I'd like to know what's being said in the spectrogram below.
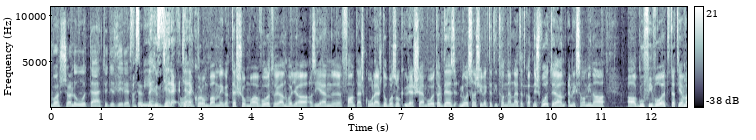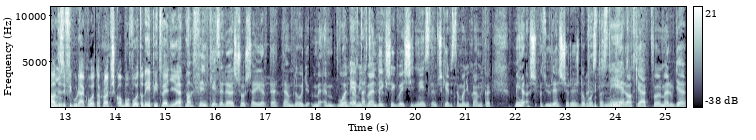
vasaló, tehát hogy azért ez Az tök- Nekünk gyere, volt. gyerekkoromban még a tesommal volt olyan, hogy a, az ilyen fantás kólás dobozok üresen voltak, de ez 80-as évek, tehát itthon nem lehetett kapni, és volt olyan, emlékszem, amin a, a Goofy volt, tehát ilyen uh-huh. figurák voltak rajta, és abból volt ott építve egy ilyen. Azt én képzeld el, sose értettem, de hogy me- voltam Miért így vendégségben, és így néztem, és kérdeztem anyukámikat, miért az, az üres sörös dobozt, azt Miért? miért rakják föl, mert ugye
